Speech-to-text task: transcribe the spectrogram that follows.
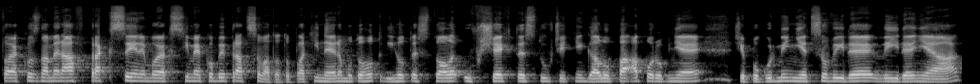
to jako znamená v praxi, nebo jak s tím jakoby pracovat. A to platí nejenom u toho tvýho testu, ale u všech testů, včetně Galupa a podobně, že pokud mi něco vyjde, vyjde nějak,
